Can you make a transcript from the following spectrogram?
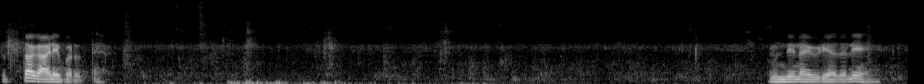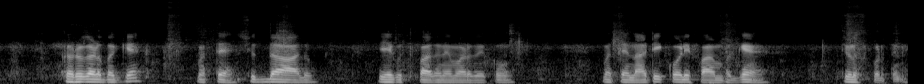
ಸುತ್ತ ಗಾಳಿ ಬರುತ್ತೆ. ಮುಂದಿನ ವಿಡಿಯೋದಲ್ಲಿ ಕರುಗಳ ಬಗ್ಗೆ ಮತ್ತು ಶುದ್ಧ ಹಾಲು ಹೇಗೆ ಉತ್ಪಾದನೆ ಮಾಡಬೇಕು ಮತ್ತು ನಾಟಿ ಕೋಳಿ ಫಾರ್ಮ್ ಬಗ್ಗೆ ತಿಳಿಸ್ಕೊಡ್ತೀನಿ.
